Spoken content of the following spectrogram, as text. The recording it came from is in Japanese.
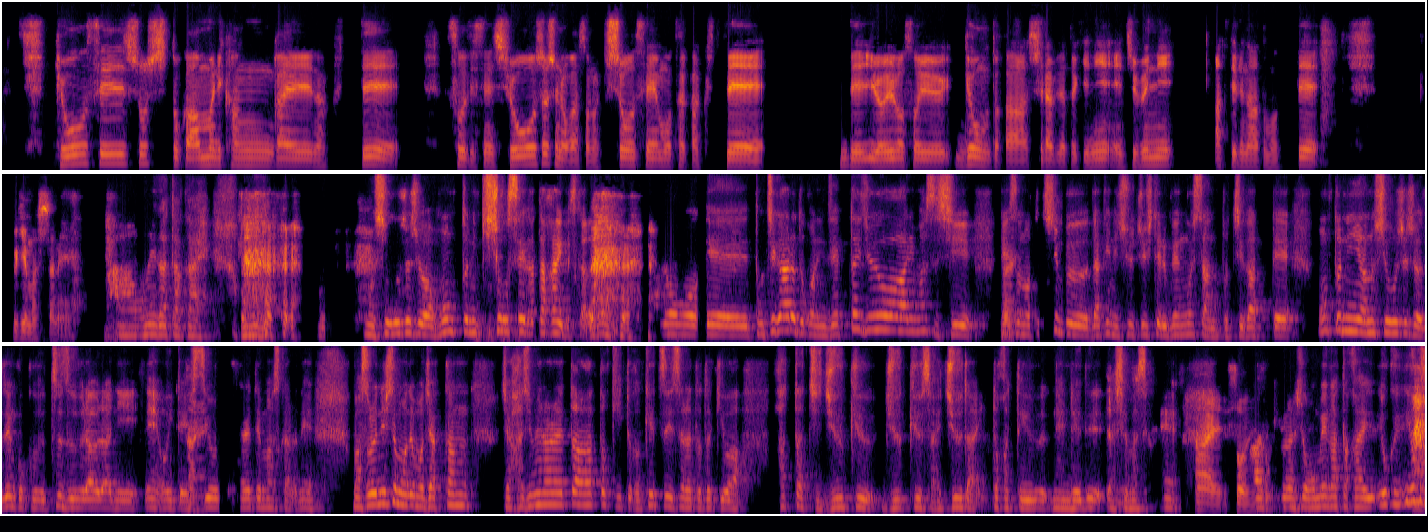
行政書士とかあんまり考えなくて、そうですね、司法書士の方がその希少性も高くて、で、いろいろそういう業務とか調べたときに自分に合ってるなと思って受けましたね。ああ、お目が高い。もう司法書士は本当に希少性が高いですからね。あのえー、土地があるところに絶対需要はありますし、はい、その都市部だけに集中している弁護士さんと違って、本当にあの司法書士は全国津々浦々に、ね、おいて必要とされてますからね。はい、まあ、それにしてもでも若干、じゃあ始められた時とか決意された時は、20歳、19、19歳、10代とかっていう年齢でいらっしゃいますよね。はい、そうです、ね。お目が高い。よく、よく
